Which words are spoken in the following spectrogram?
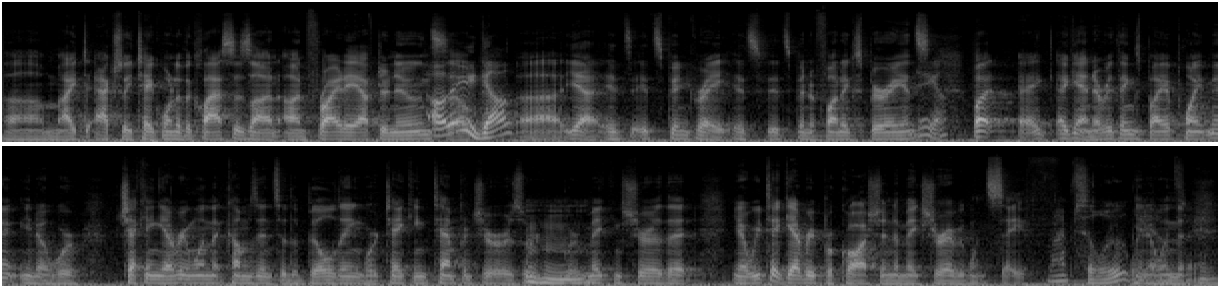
Um, I t- actually take one of the classes on, on Friday afternoons. Oh, there you go. Uh, yeah, it's it's been great. It's it's been a fun experience. There you go. But a- again, everything's by appointment. You know, we're checking everyone that comes into the building. We're taking temperatures. We're, Mm-hmm. we're making sure that you know we take every precaution to make sure everyone's safe. Absolutely. You know, in the, Absolutely.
